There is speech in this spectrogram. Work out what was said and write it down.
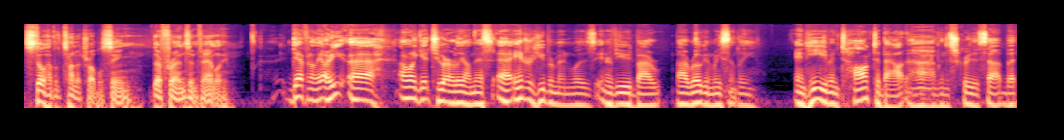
still have a ton of trouble seeing their friends and family. Definitely. Are you? Uh, I don't want to get too early on this. Uh, Andrew Huberman was interviewed by by Rogan recently, and he even talked about. Uh, I'm going to screw this up, but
